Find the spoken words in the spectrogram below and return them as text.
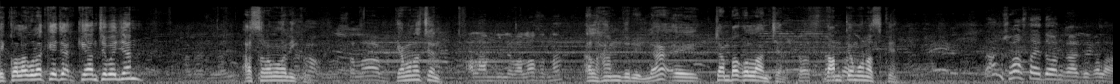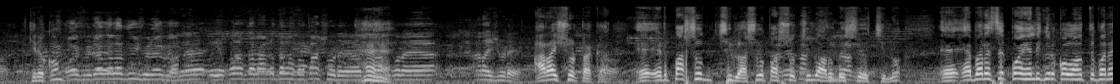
এই কলাগুলা কে কে আনছে ভাইজান? আসসালামু আলাইকুম। কেমন আছেন? আলহামদুলিল্লাহ ভালো আছেন না? আলহামদুলিল্লাহ এই চাম্পা কলা আনছেন। দাম কেমন আজকে? দাম সস্তায় তো অনেক আগে কলা কীরকম মানে এই কলার দাম আগের দাম পাঁচশো টাকা হ্যাঁ, দাম হ্যাঁ। করে আড়াইশো টাকা। আড়াইশো এটা পাঁচশো ছিল আসলে পাঁচশো ছিল আরও বেশি হচ্ছিল। এভারেজে কয় হেলি করে কলা হতে পারে?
